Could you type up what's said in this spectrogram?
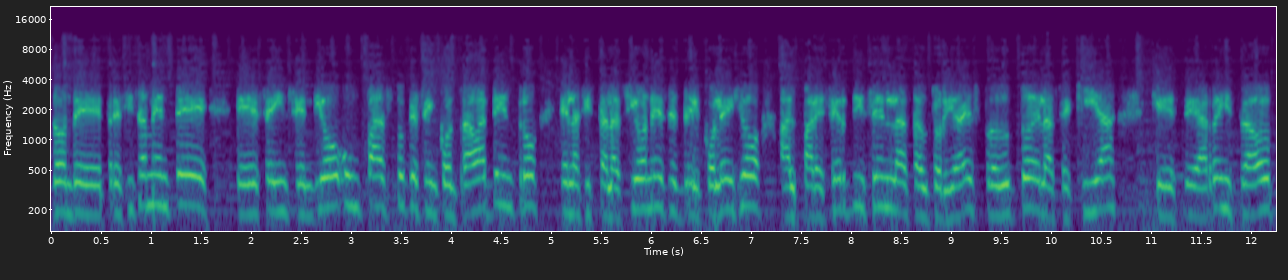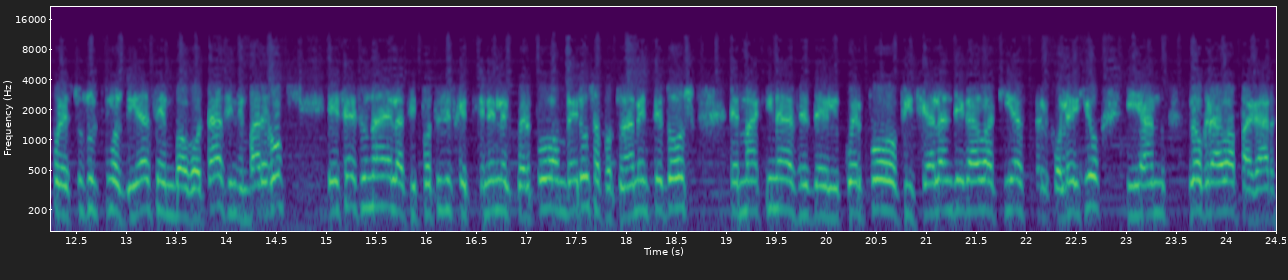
donde precisamente eh, se incendió un pasto que se encontraba dentro en las instalaciones del colegio. Al parecer, dicen las autoridades, producto de la sequía que se ha registrado por estos últimos días en Bogotá. Sin embargo, esa es una de las hipótesis que tienen el cuerpo de bomberos. Afortunadamente, dos eh, máquinas del cuerpo oficial han llegado aquí hasta el colegio y han logrado apagar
